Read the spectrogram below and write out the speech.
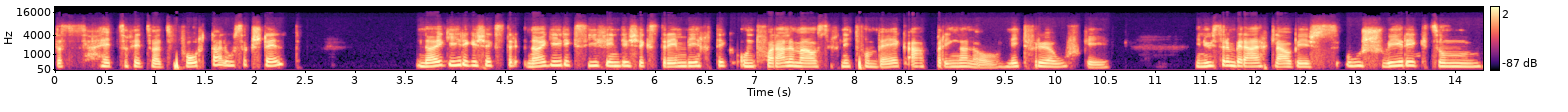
das hat sich jetzt als Vorteil herausgestellt neugierig, ist extre neugierig sein, finde ich, extrem wichtig und vor allem auch sich nicht vom Weg abbringen lassen, nicht früh aufgeben. In unserem Bereich, glaube ich, ist es auch schwierig zum,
